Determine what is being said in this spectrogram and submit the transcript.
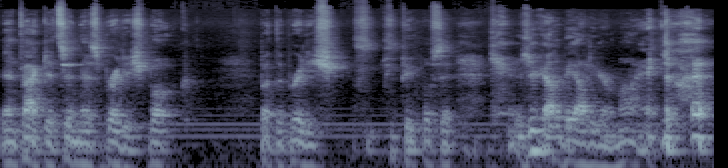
In fact, it's in this British book. But the British people said, you got to be out of your mind.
